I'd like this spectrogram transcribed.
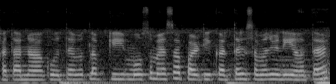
खतरनाक होता है। मतलब कि मौसम ऐसा पलटी करता है समझ में नहीं आता है।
